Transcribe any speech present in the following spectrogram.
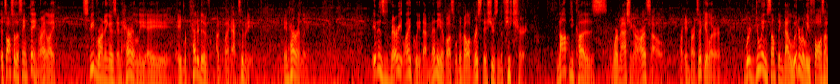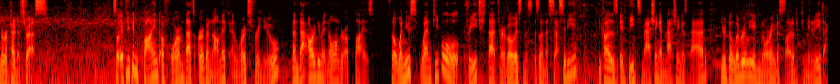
it's also the same thing, right? Like speedrunning is inherently a, a repetitive uh, like activity. Inherently. It is very likely that many of us will develop wrist issues in the future. Not because we're mashing our hearts out, in particular. We're doing something that literally falls under repetitive stress. So if you can find a form that's ergonomic and works for you, then that argument no longer applies. So when you when people preach that turbo is, is a necessity because it beats mashing and mashing is bad, you're deliberately ignoring the side of the community that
